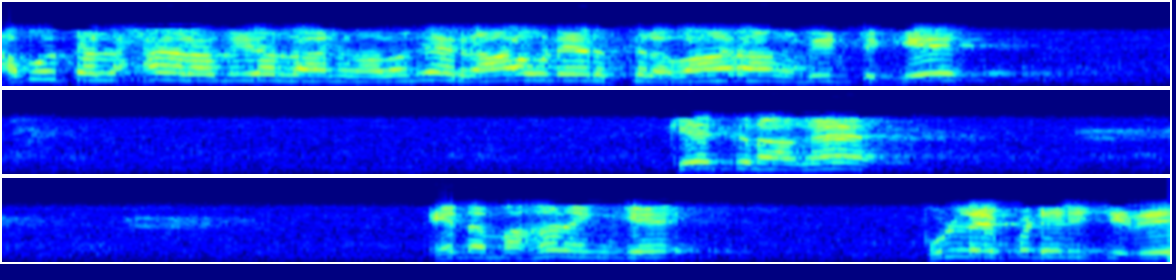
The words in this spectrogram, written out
அபு தல்ஹா ரவி அவங்க ராவு நேரத்துல வாராங்க வீட்டுக்கு. கேக்குறாங்க என்ன மகன் எங்கே புள்ள எப்படி இருக்குது?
